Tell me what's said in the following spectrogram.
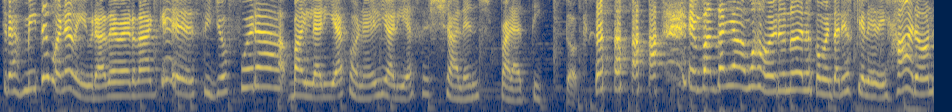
transmite buena vibra. De verdad que si yo fuera bailaría con él y haría ese challenge para TikTok. en pantalla vamos a ver uno de los comentarios que le dejaron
